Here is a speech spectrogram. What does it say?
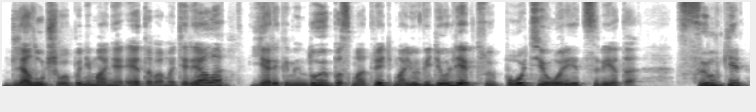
Для лучшего понимания этого материала я рекомендую посмотреть мою видеолекцию по теории цвета. Ссылки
